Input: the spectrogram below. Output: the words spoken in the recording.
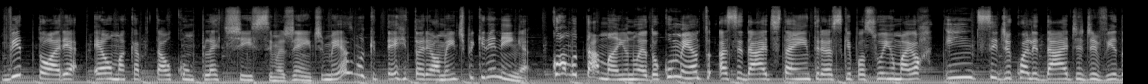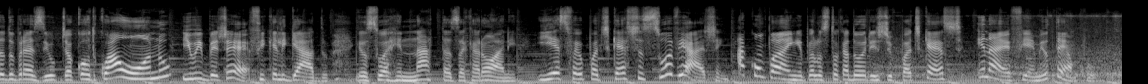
Vitória é uma capital completíssima, gente, mesmo que territorialmente pequenininha. Como o tamanho não é documento, a cidade está entre as que possuem o maior índice de qualidade de vida do Brasil, de acordo com a ONU e o IBGE. Fica ligado. Eu sou a Renata Zaccaroni e esse foi o podcast Sua Viagem. Acompanhe pelos tocadores de podcast e na FM O Tempo.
